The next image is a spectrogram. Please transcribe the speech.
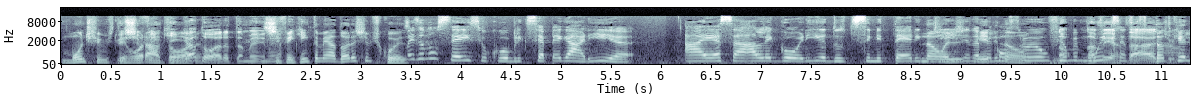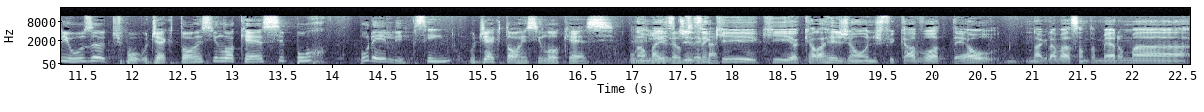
monte de filmes de terror Stephen King adora. adora também, né? Stephen King também adora esse tipo de coisa. Mas eu não sei se o Kubrick se apegaria a essa alegoria do cemitério Não, ele- indígena ele pra não. construir um filme Não, na muito verdade- sensacional. Tanto que ele usa, tipo, o Jack Torrance enlouquece por, por ele. Sim. O Jack Torrance enlouquece. Não, porque mas ele é dizem que, que aquela região onde ficava o hotel, na gravação também era uma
